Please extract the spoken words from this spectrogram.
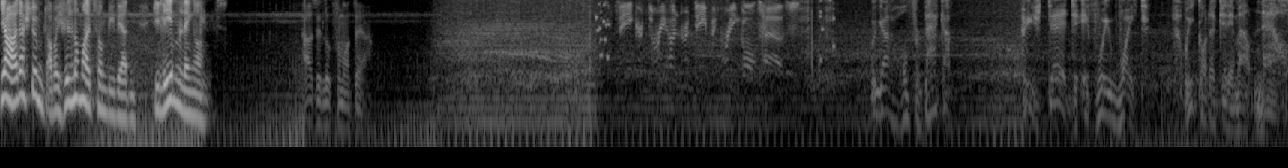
Ja, das stimmt. Aber ich will nochmal Zombie werden. Die leben länger. Phoenix. How's it look from out there? Zeke are 300 deep at Greengold's house. We gotta hold for backup. He's dead if we wait. We gotta get him out now.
